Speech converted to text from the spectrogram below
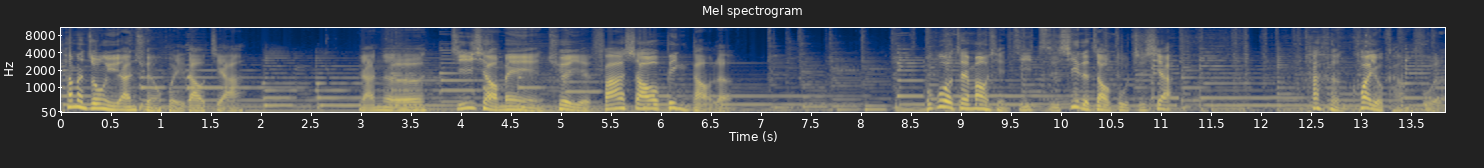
他们终于安全回到家。然而，鸡小妹却也发烧病倒了。不过，在冒险鸡仔细的照顾之下，她很快又康复了。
